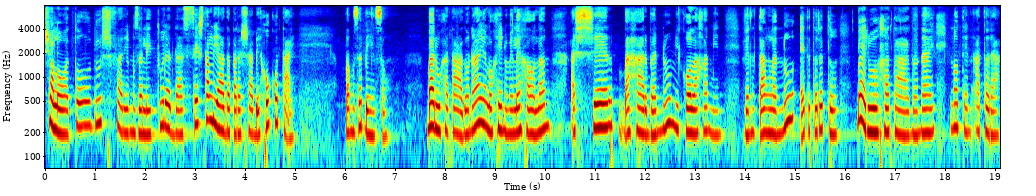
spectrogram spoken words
Shalom a todos. Faremos a leitura da sexta aliada para Shabe Rokotai. Vamos à bênção. Baruch atah Adonai Eloheinu melech haolam asher bahar banu mikol hamin venatan lanu et toratu. Baruch atah Adonai noten a Torá.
